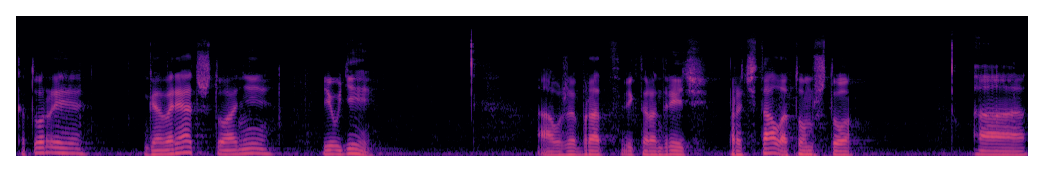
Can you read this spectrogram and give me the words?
которые говорят, что они иудеи. А уже брат Виктор Андреевич прочитал о том, что а,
